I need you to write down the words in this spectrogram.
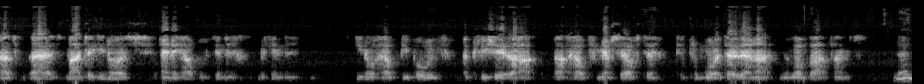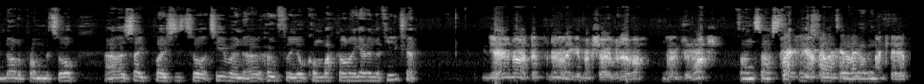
That's, uh, it's magic. You know, it's any help we can, we can, you know, help people. We appreciate that, that help from yourself to, to promote it out there. And that, we love that. Thanks. No, not a problem at all. Uh, I say pleasure to talk to you, and uh, hopefully you'll come back on again in the future. Yeah, no, definitely. Give me a shout whenever. Thanks very much. Fantastic. Thank Thanks for your time, Gavin. Gavin. You. Okay, thank you.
